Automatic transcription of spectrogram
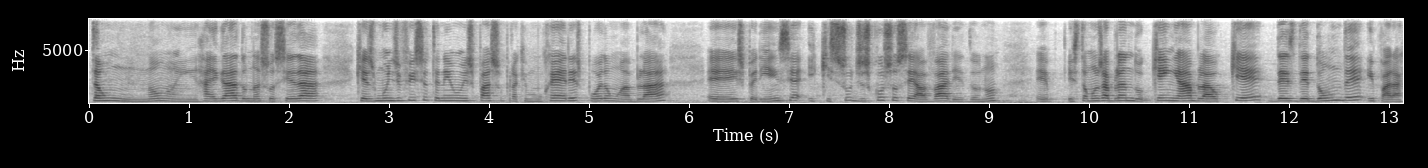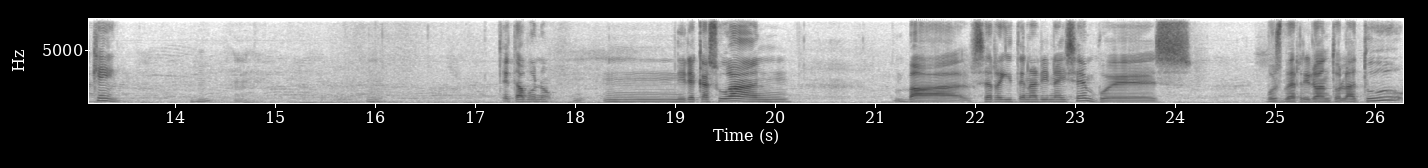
tão não enraigados na sociedade que é muito difícil ter um espaço para que mulheres possam falar eh, experiência e que seu discurso seja válido, não? Eh, estamos falando quem habla o que, desde onde e para quem. Eta, bueno, mm, nire kasuan, ba, zer egiten ari naizen, pues, pues berriro antolatu,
